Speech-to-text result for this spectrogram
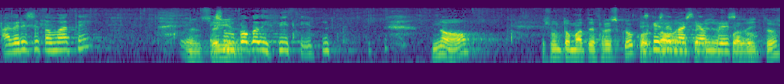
A ver ese tomate. Es Enseguida. un poco difícil. No, es un tomate fresco que es cortado en demasiado pequeños fresco. cuadritos.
